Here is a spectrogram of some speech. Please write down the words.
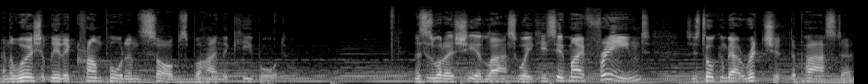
And the worship leader crumpled in sobs behind the keyboard. This is what I shared last week. He said, My friend, she's talking about Richard, the pastor,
